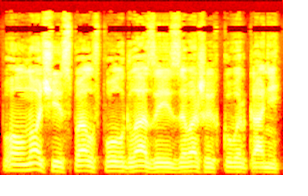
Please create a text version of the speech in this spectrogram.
полночи спал в полглаза из-за ваших кувырканий.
